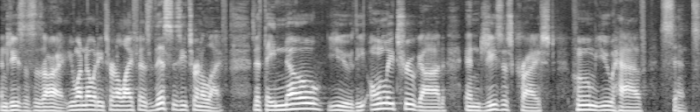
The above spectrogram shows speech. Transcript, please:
And Jesus is all right. You want to know what eternal life is? This is eternal life that they know you, the only true God, and Jesus Christ, whom you have sent.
